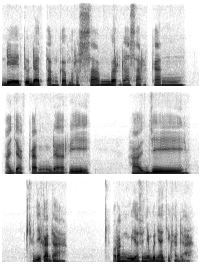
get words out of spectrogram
Dia itu datang ke Meresam berdasarkan ajakan dari Haji Haji Kada orang biasa nyebutnya Haji Kada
